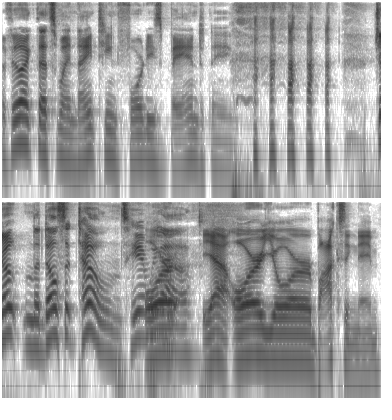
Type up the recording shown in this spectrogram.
I feel like that's my 1940s band name. Jote and the Dulcet Tones, here we Or are. yeah, or your boxing name.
